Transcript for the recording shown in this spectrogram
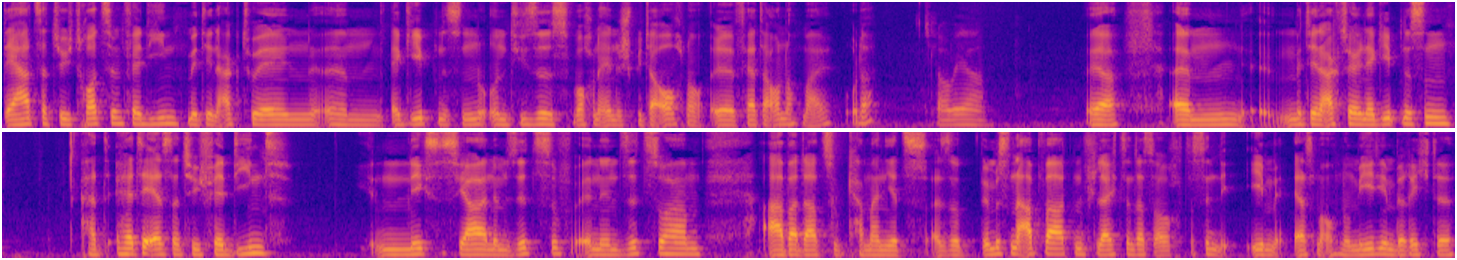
Der hat es natürlich trotzdem verdient mit den aktuellen ähm, Ergebnissen und dieses Wochenende spielt er auch noch, äh, fährt er auch noch mal, oder? Ich glaube ja. Ja, ähm, mit den aktuellen Ergebnissen hat, hätte er es natürlich verdient, nächstes Jahr in, einem Sitz zu, in den Sitz zu haben. Aber dazu kann man jetzt, also wir müssen abwarten. Vielleicht sind das auch, das sind eben erstmal auch nur Medienberichte.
